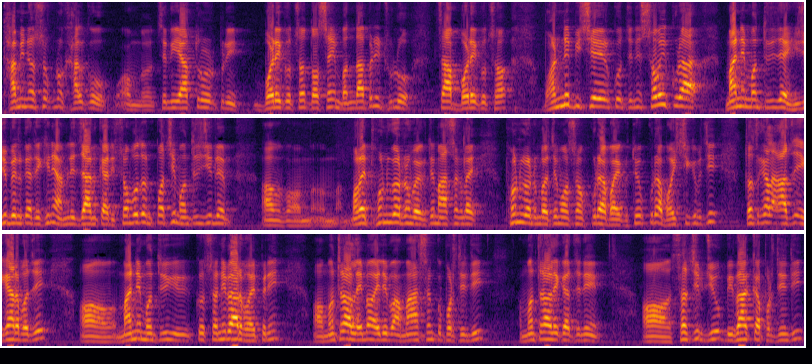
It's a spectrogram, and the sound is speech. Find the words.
थामी नसक्नु खालको चाहिँ यात्रुहरू पनि बढेको छ। दसैँभन्दा पनि ठुलो चाप बढेको छ। भन्ने विषयहरूको चाहिँ सबै कुरा मान्य मन्त्रीजी हिजो बेलुकादेखि नै हामीले जानकारी सम्बोधन पछि मन्त्रीजीले मलाई फोन गर्नुभएको थियो महासङ्घलाई फोन गर्नुभएको थियो मसँग कुरा भएको थियो। कुरा भइसकेपछि तत्काल आज एघार बजे मान्य मन्त्रीको शनिबार भए पनि मन्त्रालयमा अहिले महासङ्घको प्रतिनिधि मन्त्रालयका चाहिँ सचिवज्यू विभागका प्रतिनिधि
